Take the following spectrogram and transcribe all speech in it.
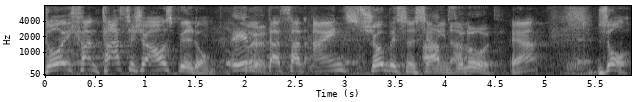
Durch fantastische Ausbildung. Eben. Durch das hat 1 Showbusiness-Seminar. Absolut. Ja? So,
